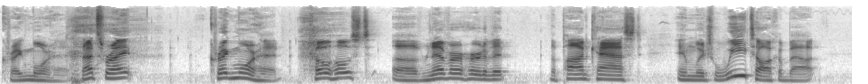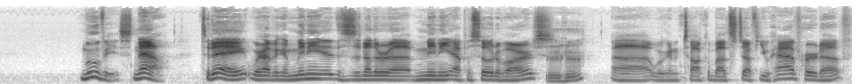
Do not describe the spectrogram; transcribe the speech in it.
Craig Moorhead. That's right. Craig Moorhead, co host of Never Heard of It, the podcast in which we talk about movies. Now, today we're having a mini, this is another uh, mini episode of ours. Mm-hmm. Uh, we're going to talk about stuff you have heard of.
